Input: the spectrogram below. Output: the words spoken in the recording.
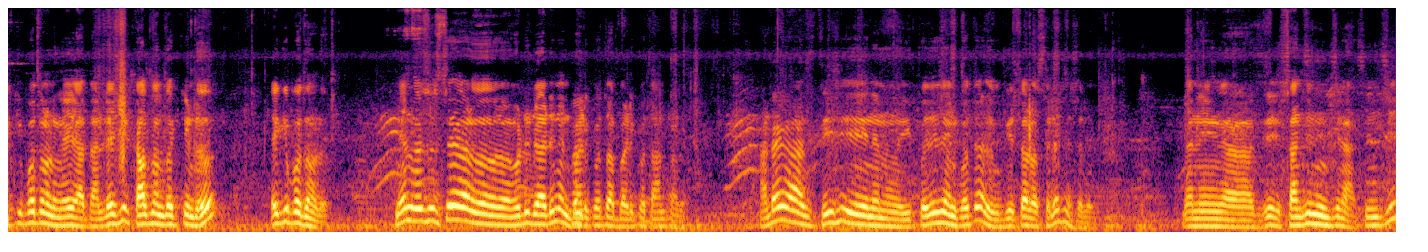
ఎక్కిపోతున్నాడు అతను లేచి కాలుతో దొక్కిండు ఎక్కిపోతున్నాడు. నేను చూస్తే వాడు వడ్డీ డాడీ నేను పడిపోతా పడిపోతా అంటున్నాడు. అంటే అది తీసి నేను ఈ పొజిషన్కి పోతే అది గిత్తాలు వస్తలేదు చేస్తలేదు. దాన్ని సంచి దించిన దించి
